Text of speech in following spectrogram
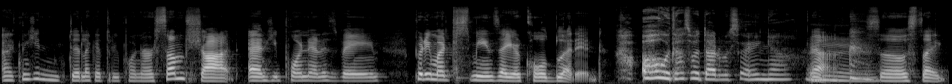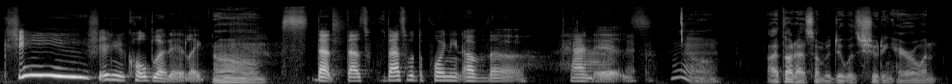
I think he did like a three pointer or some shot, and he pointed at his vein. Pretty much means that you're cold blooded. Oh, that's what Dad was saying. Yeah. Yeah. So it's like sheesh, and you're cold blooded. Like Um, s- that. That's that's what the pointing of the hand is. I thought it had something to do with shooting heroin.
